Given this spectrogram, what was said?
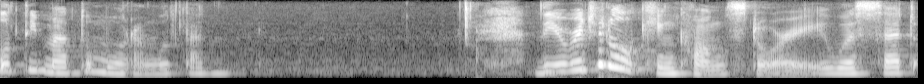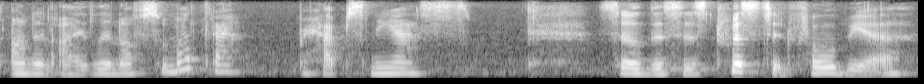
Ultimatum orangutan. The original King Kong story was set on an island of Sumatra, perhaps Nias. So this is twisted phobia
